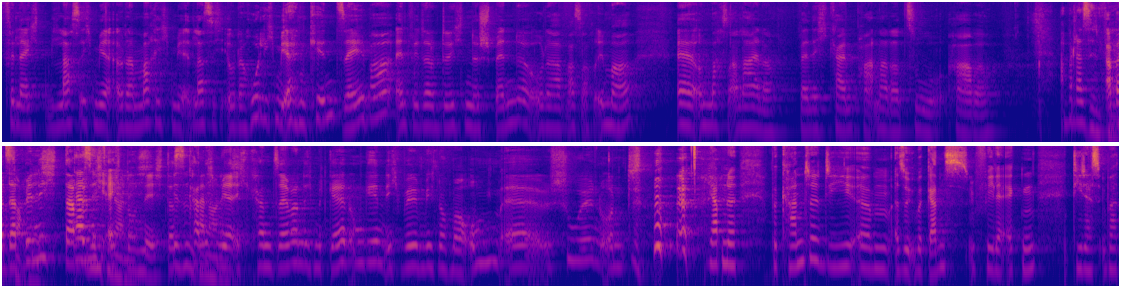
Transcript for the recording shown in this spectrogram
vielleicht lasse ich mir oder mache ich mir, lasse ich oder hole ich mir ein Kind selber, entweder durch eine Spende oder was auch immer, äh, und mache es alleine, wenn ich keinen Partner dazu habe. Aber da sind wir Aber jetzt da bin nicht. ich, da bin sind ich echt noch nicht. Wir Das kann da ich noch mir, nicht. ich kann selber nicht mit Geld umgehen. Ich will mich nochmal umschulen und Ich habe eine Bekannte, die, ähm, also über ganz viele Ecken, die das über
